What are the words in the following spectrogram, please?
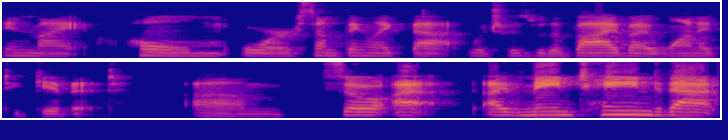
in my home or something like that, which was the vibe I wanted to give it. Um, so I, I've maintained that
